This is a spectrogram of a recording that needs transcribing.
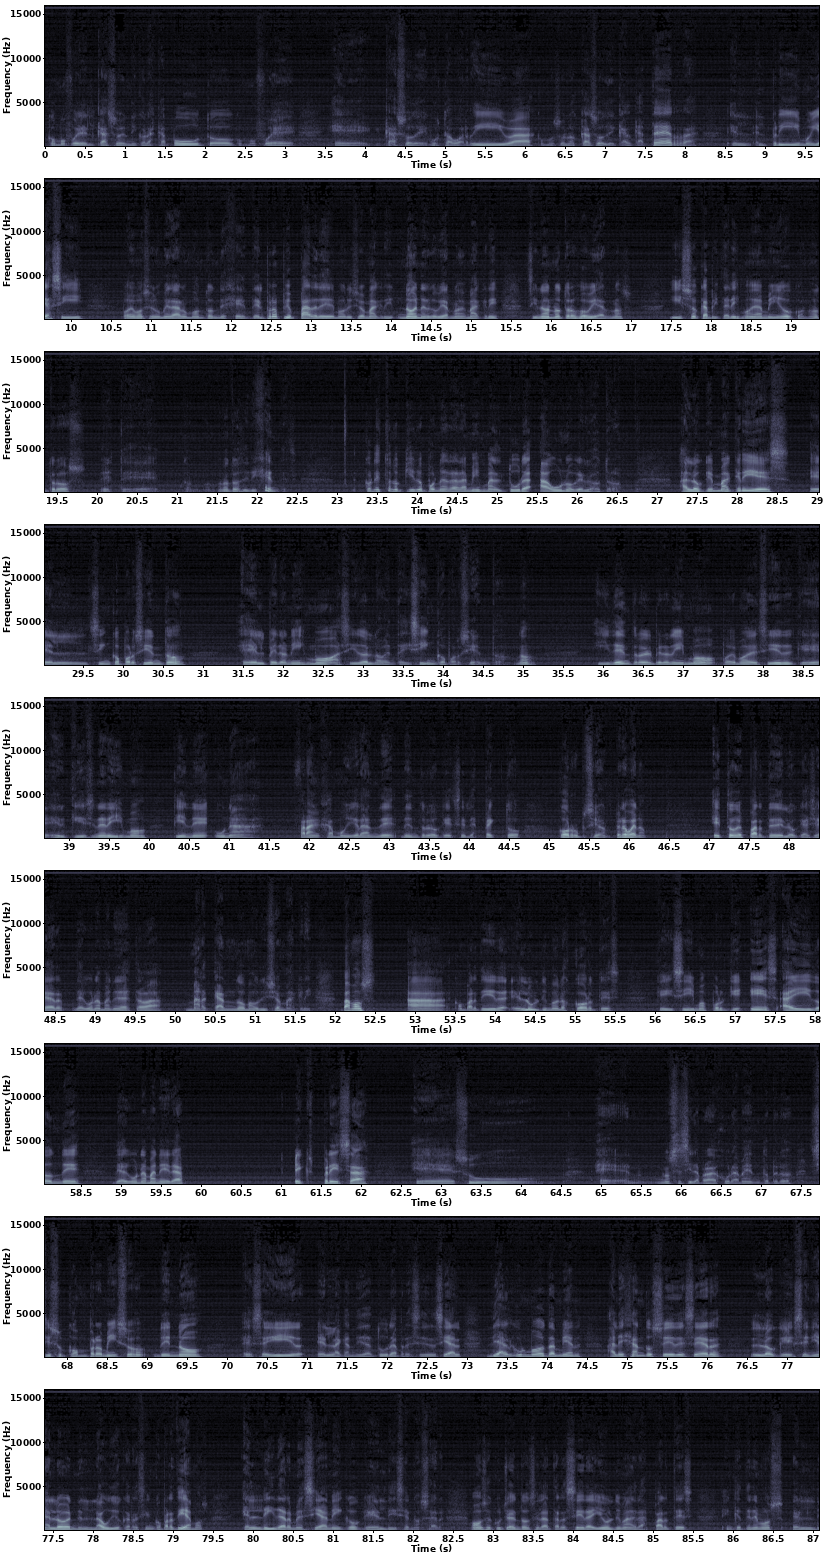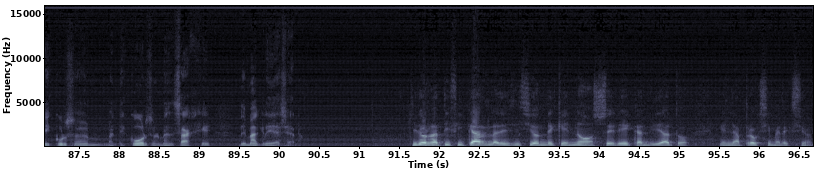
como fue el caso de Nicolás Caputo, como fue eh, el caso de Gustavo Arribas, como son los casos de Calcaterra, el, primo, y así podemos enumerar un montón de gente. El propio padre de Mauricio Macri, no en el gobierno de Macri, sino en otros gobiernos, hizo capitalismo de amigo con otros, este, con otros dirigentes. Con esto no quiero poner a la misma altura a uno que el otro. A lo que Macri es el 5%, el peronismo ha sido el 95%, ¿no? Y dentro del peronismo podemos decir que el kirchnerismo tiene una franja muy grande dentro de lo que es el aspecto corrupción. Pero bueno, esto es parte de lo que ayer de alguna manera estaba marcando Mauricio Macri. Vamos a compartir el último de los cortes que hicimos porque es ahí donde de alguna manera expresa eh, su, eh, no sé si la palabra juramento, pero sí su compromiso de no eh, seguir en la candidatura presidencial, de algún modo también alejándose de ser lo que señaló en el audio que recién compartíamos, el líder mesiánico que él dice no ser. Vamos a escuchar entonces la tercera y última de las partes en que tenemos el discurso, el discurso, el mensaje de Macri de ayer. Quiero ratificar la decisión de que no seré candidato en la próxima elección.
